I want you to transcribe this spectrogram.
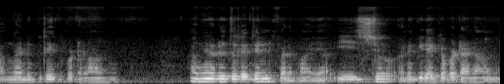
അങ്ങ് അനുഗ്രഹിക്കപ്പെട്ടതാണ് അങ്ങയുടെ ദുരിതൻ ഫലമായ ഈശോ അനുഗ്രഹിക്കപ്പെട്ടാണ്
